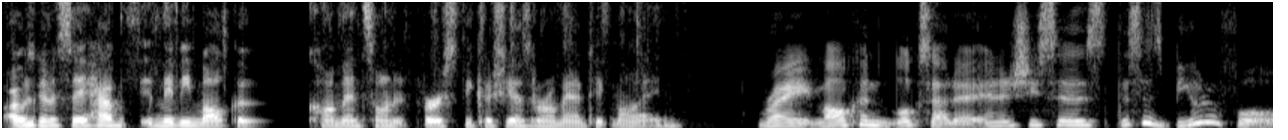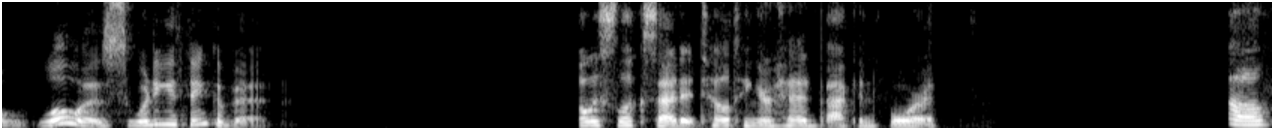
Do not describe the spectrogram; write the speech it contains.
I was gonna say have maybe Malka comments on it first because she has a romantic mind. Right. Malka looks at it and she says, This is beautiful. Lois, what do you think of it? Lois looks at it, tilting her head back and forth. Oh,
